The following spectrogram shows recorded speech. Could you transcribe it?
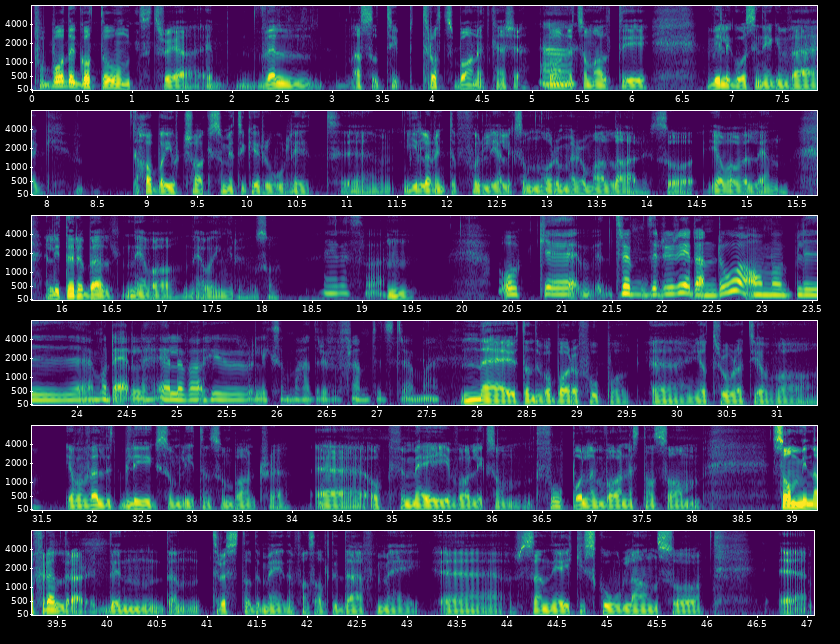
På både gott och ont tror jag. Eh, Väl, alltså typ trots barnet kanske. Ja. Barnet som alltid ville gå sin egen väg. Har bara gjort saker som jag tycker är roligt. Eh, gillar inte att följa liksom, normer och mallar. Så jag var väl en, en liten rebell när jag var, när jag var yngre. Och så. Är det så? Mm. Och eh, drömde du redan då om att bli eh, modell? Eller vad, hur, liksom, vad hade du för framtidsdrömmar? Nej, utan det var bara fotboll. Eh, jag tror att jag var, jag var väldigt blyg som liten som barn tror jag. Eh, och för mig var liksom fotbollen var nästan som som mina föräldrar. Den, den tröstade mig, den fanns alltid där för mig. Eh, sen när jag gick i skolan så eh,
